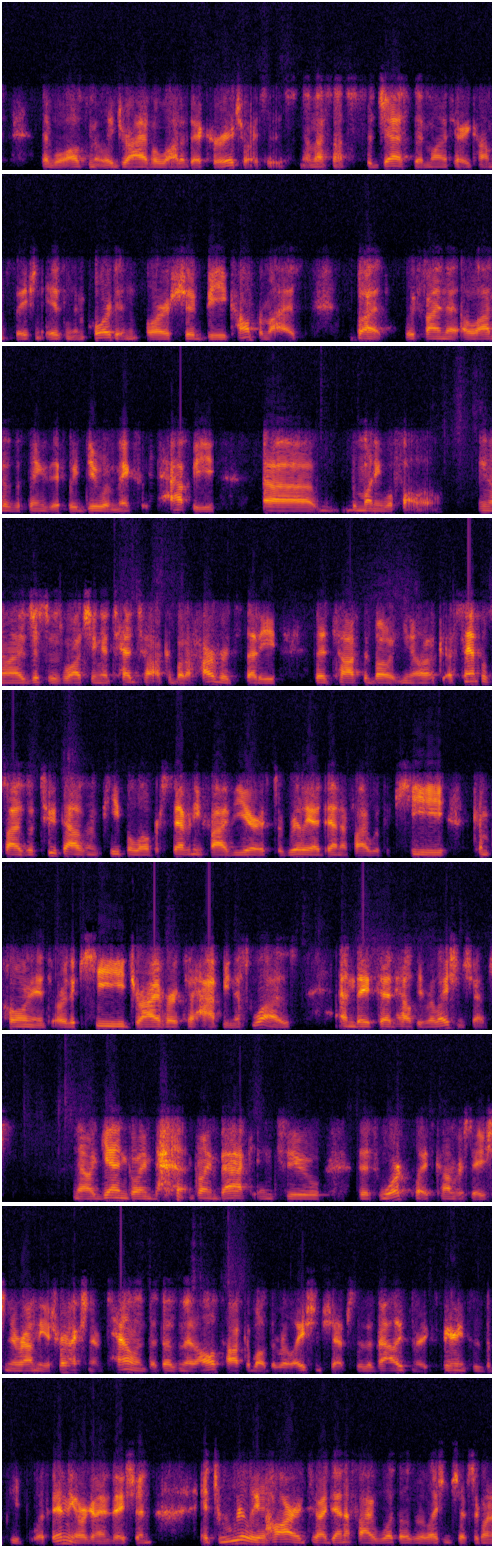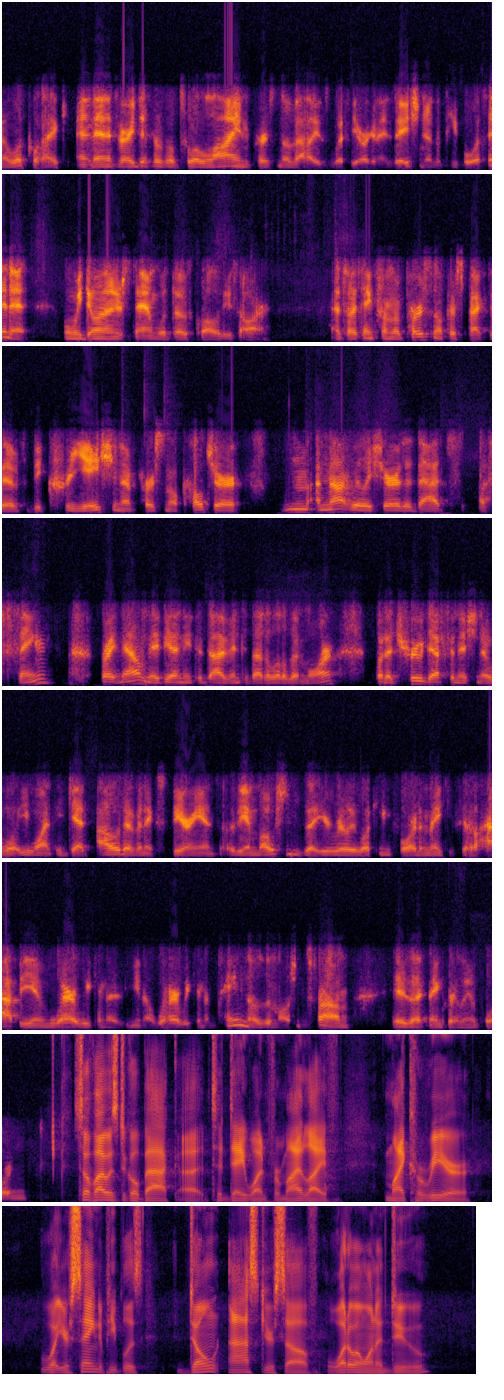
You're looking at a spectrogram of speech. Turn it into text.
that will ultimately drive a lot of their career choices. Now, that's not to suggest that monetary compensation isn't important or should be compromised, but we find that a lot of the things, if we do what makes us happy, uh, the money will follow. You know, I just was watching a TED talk about a Harvard study that talked about, you know, a, sample size of 2,000 people over 75 years to really identify what the key component or the key driver to happiness was. And they said healthy relationships. Now, again, going back, going back into this workplace conversation around the attraction of talent that doesn't at all talk about the relationships or the values and the experiences of the people within the organization, it's really hard to identify what those relationships are going to look like. And then it's very difficult to align personal values with the organization or the people within it when we don't understand what those qualities are. And so I think from a personal perspective, the creation of personal culture I'm not really sure that that's a thing right now. Maybe I need to dive into that a little bit more. But a true definition of what you want to get out of an experience or the emotions that you're really looking for to make you feel happy and where we can, uh, you know, where we can obtain those emotions from is, I think, really important. So if I was to go back uh, to day one for my life, my career, what you're saying to people is don't ask yourself, what do I want to do?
